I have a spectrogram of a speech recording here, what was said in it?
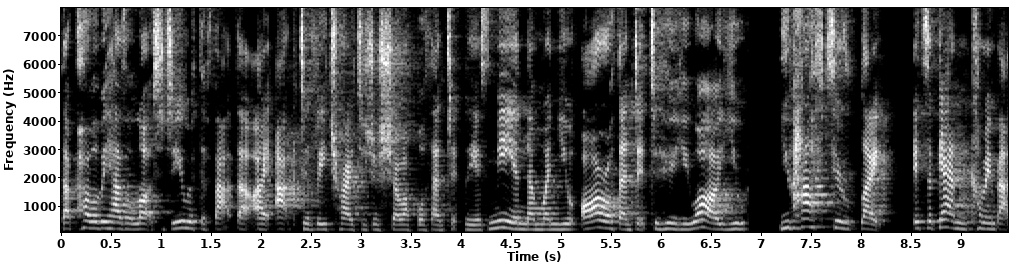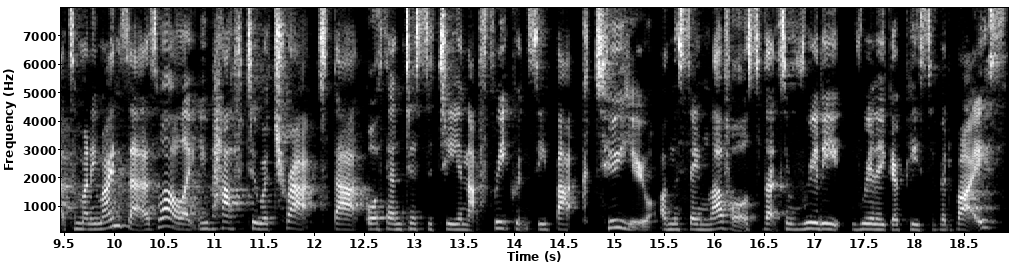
that probably has a lot to do with the fact that I actively try to just show up authentically as me. And then when you are authentic to who you are, you, you have to like, it's again coming back to money mindset as well. Like you have to attract that authenticity and that frequency back to you on the same level. So that's a really, really good piece of advice.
